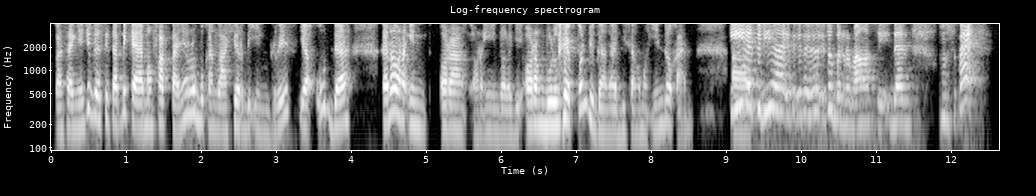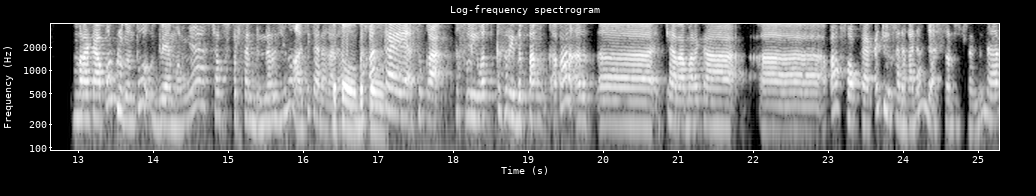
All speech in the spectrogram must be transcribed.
bukan sayangnya juga sih tapi kayak emang faktanya lo bukan lahir di Inggris ya udah karena orang in, orang orang Indo lagi orang bule pun juga nggak bisa ngomong Indo kan iya uh, itu dia itu itu itu, itu bener banget sih dan maksudnya mereka pun belum tentu grammarnya 100% bener juga gak sih kadang-kadang betul, bahkan betul. kayak suka keseliwet keseribetan apa uh, cara mereka uh, apa vocabnya juga kadang-kadang nggak 100% benar.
